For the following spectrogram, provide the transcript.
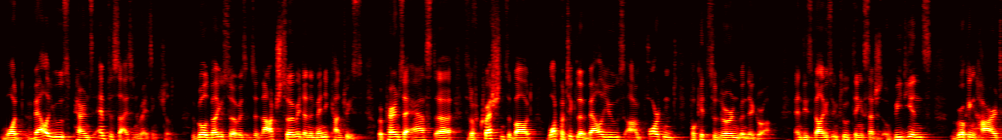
what values parents emphasize in raising children. The World Value Survey is a large survey done in many countries where parents are asked uh, sort of questions about what particular values are important for kids to learn when they grow up. And these values include things such as obedience, working hard,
